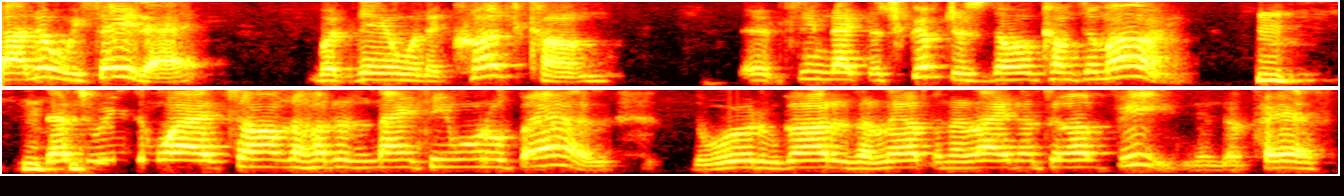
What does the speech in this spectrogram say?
I know we say that, but then when the crunch comes, it seems like the scriptures don't come to mind. That's the reason why it's Psalms 119, 105. The word of God is a lamp and a light unto our feet, and the path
